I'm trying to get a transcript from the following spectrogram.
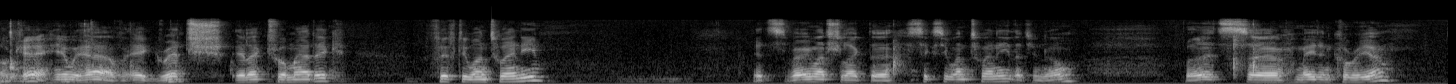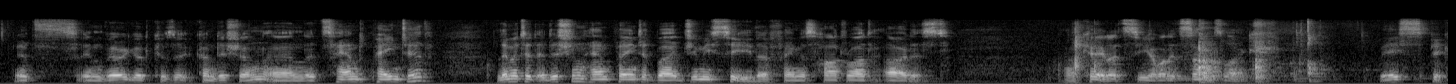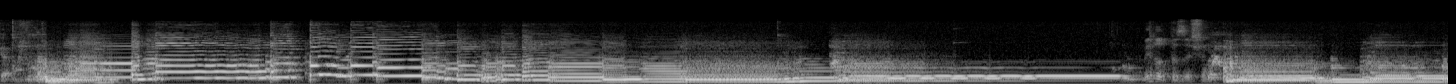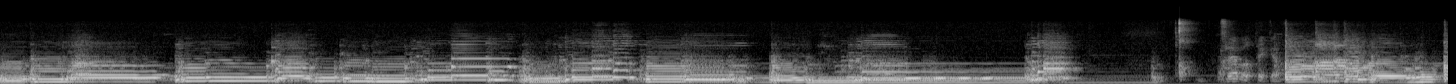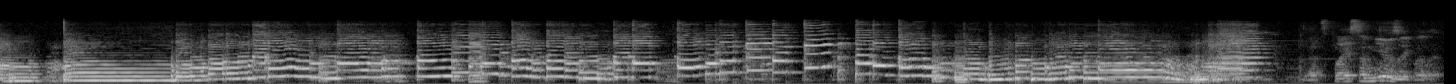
Okay, here we have a Gretsch Electromatic 5120. It's very much like the 6120 that you know, but it's uh, made in Korea. It's in very good condition and it's hand painted. Limited edition, hand painted by Jimmy C, the famous hot rod artist. Okay, let's see what it sounds like bass pickup. Middle position. Treble pickup. some music with it.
